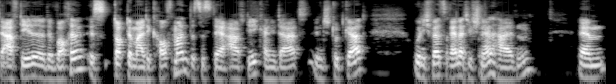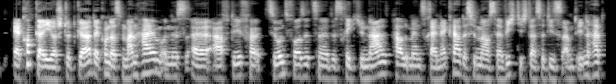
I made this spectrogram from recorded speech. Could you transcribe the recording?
der AfD der Woche ist Dr. Malte Kaufmann. Das ist der AfD-Kandidat in Stuttgart. Und ich werde es relativ schnell halten. Ähm, er kommt gar nicht aus Stuttgart, er kommt aus Mannheim und ist äh, AfD-Fraktionsvorsitzender des Regionalparlaments Rhein-Neckar. Das ist mir auch sehr wichtig, dass er dieses Amt innehat.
